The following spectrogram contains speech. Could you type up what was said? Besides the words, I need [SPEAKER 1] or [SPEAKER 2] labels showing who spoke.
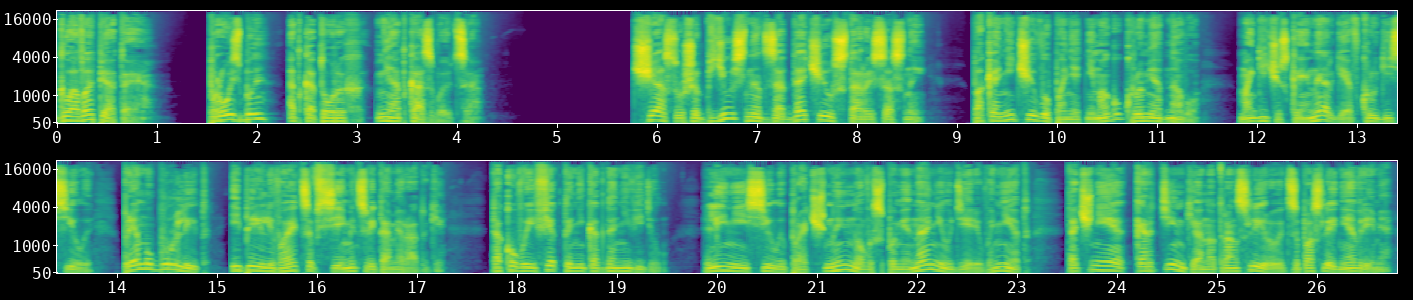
[SPEAKER 1] Глава пятая. Просьбы, от которых не отказываются. Час уже бьюсь над задачей у старой сосны. Пока ничего понять не могу, кроме одного. Магическая энергия в круге силы прямо бурлит и переливается всеми цветами радуги. Такого эффекта никогда не видел. Линии силы прочны, но воспоминаний у дерева нет. Точнее, картинки оно транслирует за последнее время.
